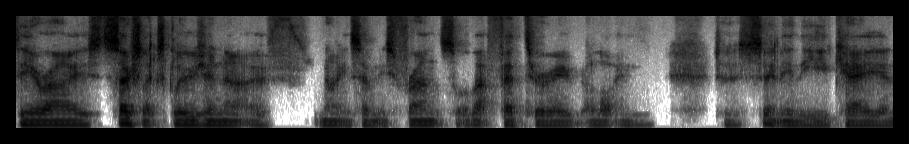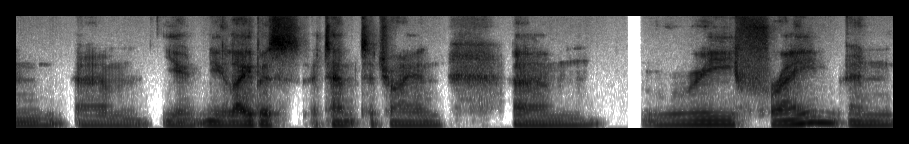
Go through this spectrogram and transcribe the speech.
theorised. Social exclusion out of 1970s France, sort of that fed through a lot in to certainly in the UK and um, you know, New Labour's attempt to try and um, reframe and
